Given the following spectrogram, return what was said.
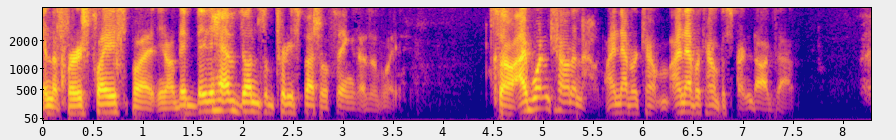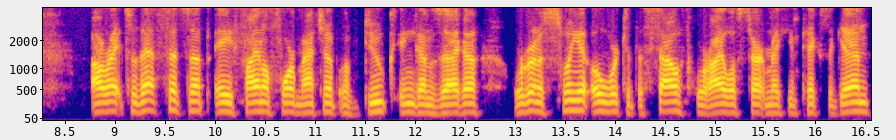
in the first place, but you know they they have done some pretty special things as of late. So I wouldn't count them out. I never count I never count the Spartan dogs out. All right, so that sets up a Final Four matchup of Duke and Gonzaga. We're going to swing it over to the south where I will start making picks again.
